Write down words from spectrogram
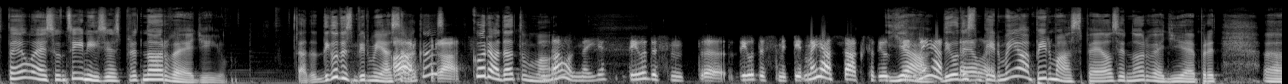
spēlēs un cīnīsies pret Norvēģiju? Tātad 21. sākās? Ārprāt. Kurā datumā? Nav, ne, ja 20, uh, 21. sākas, 21. Jā, 21. Spēlē. pirmās spēles ir Norvēģijai pret, uh,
